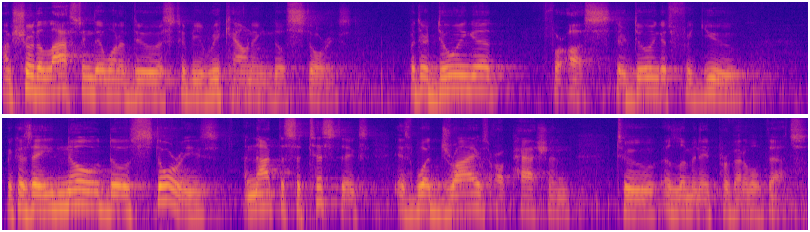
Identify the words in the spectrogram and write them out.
I'm sure the last thing they want to do is to be recounting those stories. But they're doing it for us. They're doing it for you because they know those stories and not the statistics is what drives our passion to eliminate preventable deaths.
